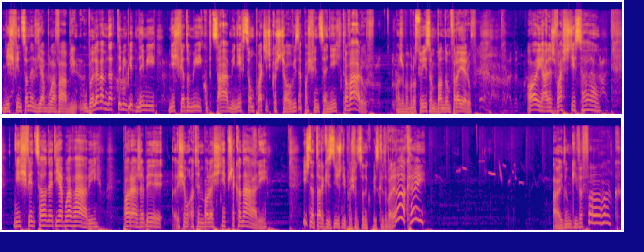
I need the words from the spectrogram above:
Nieświęcone diabła wabi. Ubolewam nad tymi biednymi, nieświadomymi kupcami. Nie chcą płacić kościołowi za poświęcenie ich towarów. Może po prostu nie są bandą frajerów. Oj, ależ właśnie są. Nieświęcone diabła wabi. Pora, żeby się o tym boleśnie przekonali. Idź na targi, zniż niepoświęcone kupieckie towary. Okej. I don't give a fuck.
